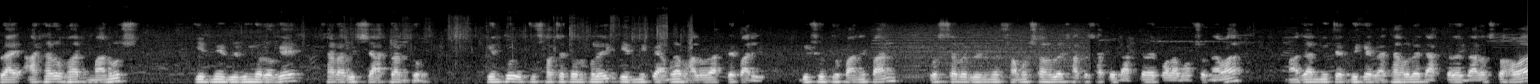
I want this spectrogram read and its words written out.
প্রায় আঠারো ভাগ মানুষ কিডনির বিভিন্ন রোগে সারা বিশ্বে আক্রান্ত। কিন্তু একটু সচেতন হলেই কিডনিকে আমরা ভালো রাখতে পারি। বিশুদ্ধ পানি পান, প্রস্রাবের বিভিন্ন সমস্যা হলে সাথে সাথে ডাক্তারের পরামর্শ নেওয়া, মাজার নিচের দিকে ব্যথা হলে ডাক্তারের দ্বারস্থ হওয়া,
